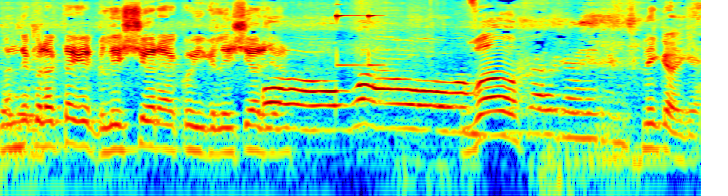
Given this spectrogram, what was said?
बंदे को लगता है कि ग्लेशियर है कोई ग्लेशियर जो है वाह। निकल गए। गया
